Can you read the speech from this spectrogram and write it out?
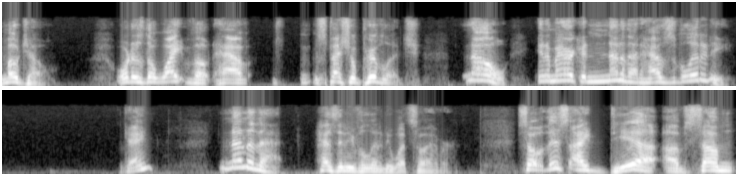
mojo? Or does the white vote have special privilege? No. In America, none of that has validity. Okay? None of that has any validity whatsoever. So, this idea of some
